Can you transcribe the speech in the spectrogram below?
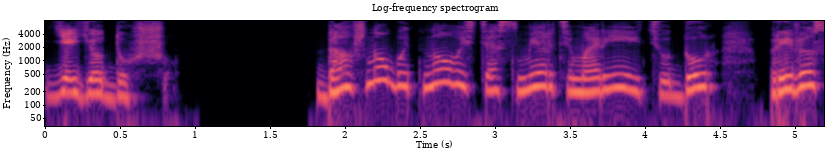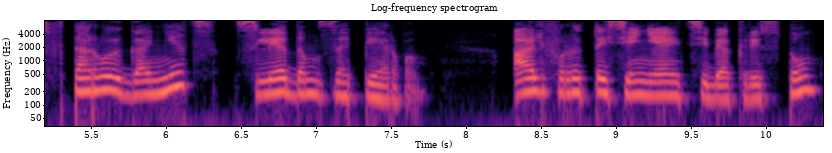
ее душу. Должно быть, новость о смерти Марии Тюдор привез второй гонец следом за первым. Альфред осеняет себя крестом.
